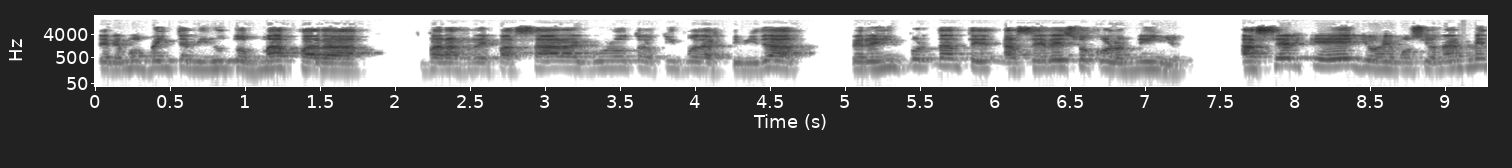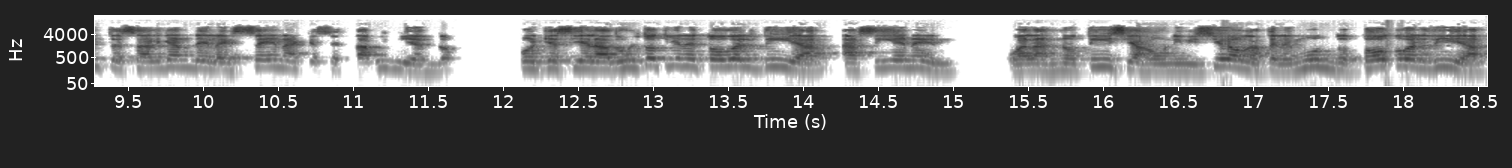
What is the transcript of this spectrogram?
tenemos 20 minutos más para, para repasar algún otro tipo de actividad, pero es importante hacer eso con los niños, hacer que ellos emocionalmente salgan de la escena que se está viviendo, porque si el adulto tiene todo el día a CNN o a las noticias, a Univisión, a Telemundo, todo el día,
